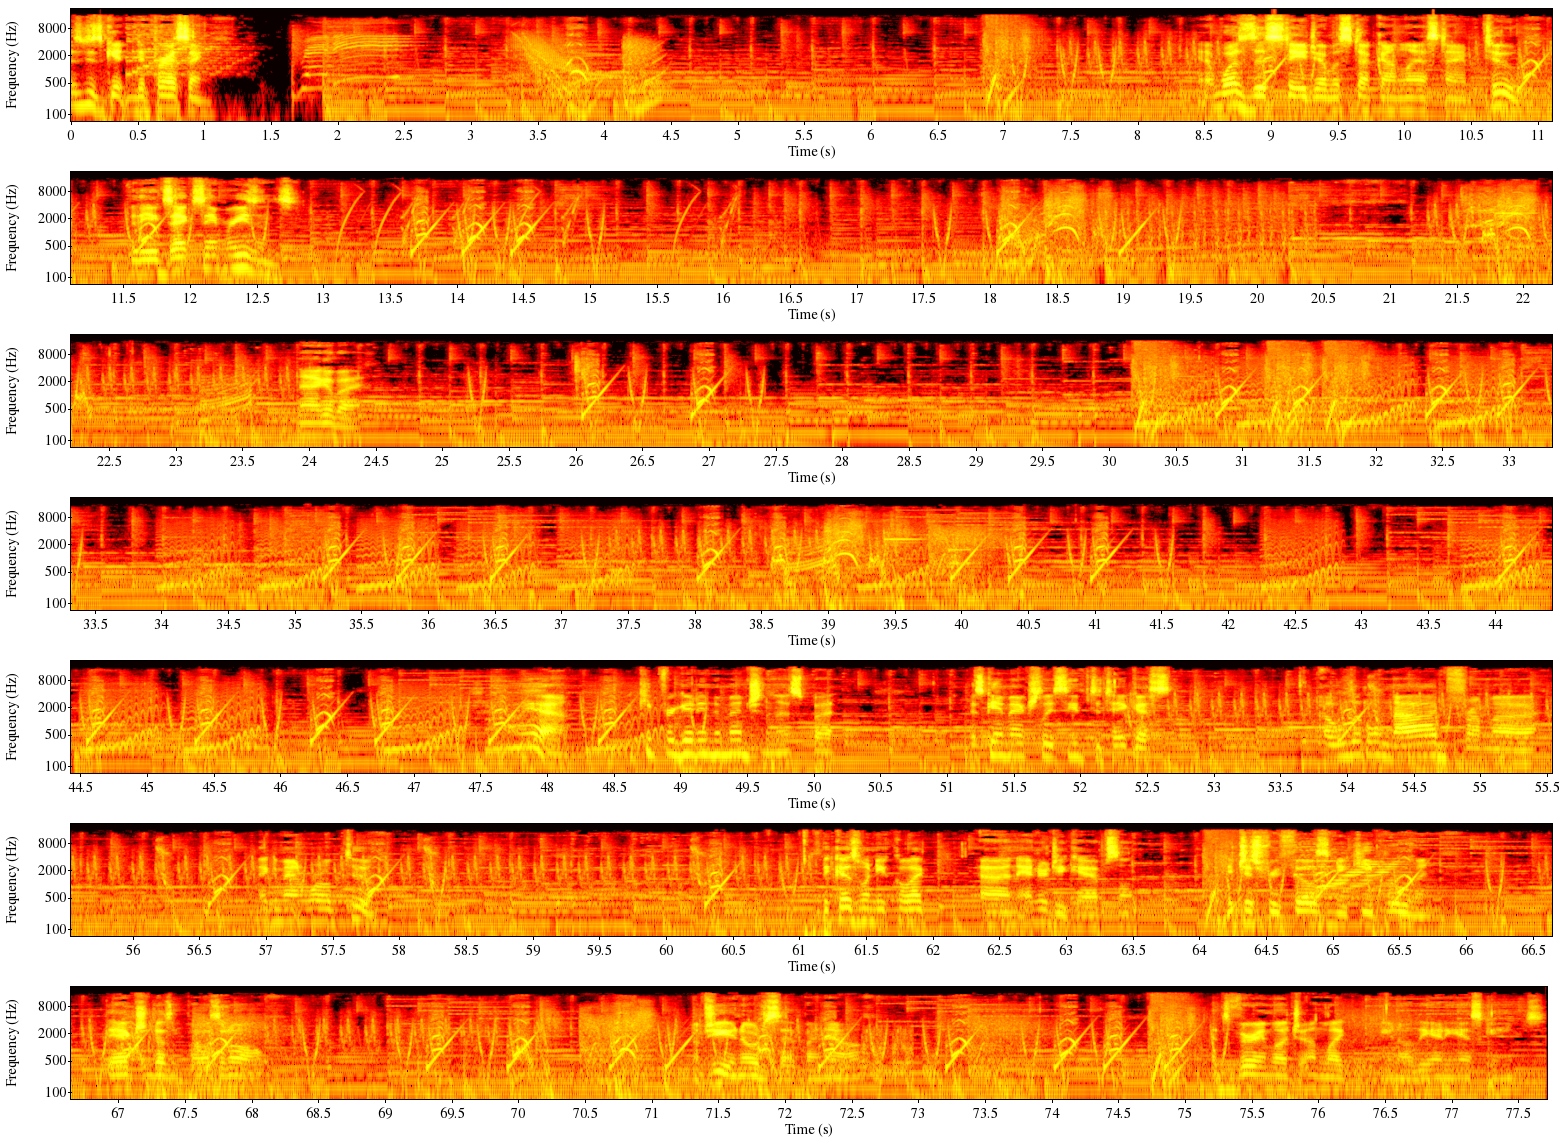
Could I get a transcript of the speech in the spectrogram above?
This is just getting depressing. Ready? And it was this stage I was stuck on last time, too. For the exact same reasons. Nah, goodbye. Yeah, keep forgetting to mention this, but this game actually seems to take us a little nod from uh, Mega Man World 2. Because when you collect uh, an energy capsule, it just refills and you keep moving. The action doesn't pause at all. I'm sure you noticed that by now. It's very much unlike, you know, the NES games.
